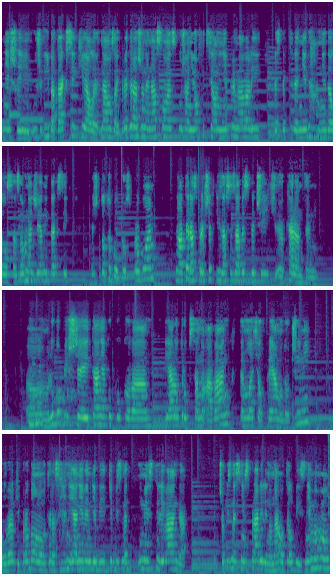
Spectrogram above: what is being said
nešli už iba taxíky, ale naozaj predražené na Slovensku, už ani oficiálne nepremávali, respektíve nedalo, nedalo sa zohnať žiadny taxík. Takže toto bol dosť problém. No a teraz pre všetkých zase zabezpečiť e, karantény. Mm-hmm. Ľubo Pištej, Táňa Kukulková, Jaro Truxano a Wang, ten letel priamo do Číny. To bol veľký problém, lebo teraz ja, ja neviem, kde by, kde by sme umiestnili Vanga. Čo by sme s ním spravili? No na hotel by ísť nemohol,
